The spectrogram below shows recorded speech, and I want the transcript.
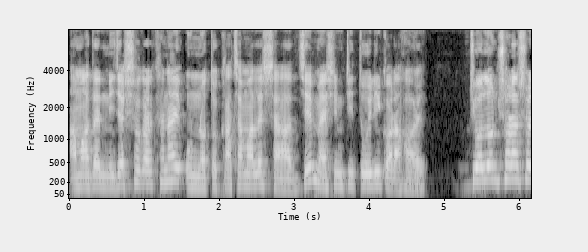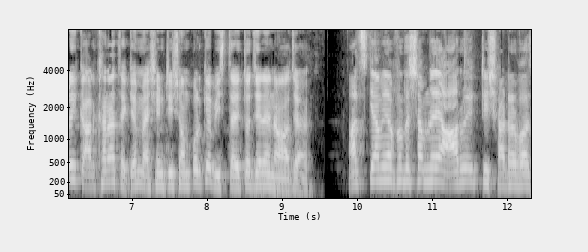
আমাদের নিজস্ব কারখানায় উন্নত কাঁচামালের সাহায্যে মেশিনটি তৈরি করা হয়। চলুন সরাসরি কারখানা থেকে মেশিনটি সম্পর্কে বিস্তারিত জেনে নেওয়া যাক। আজকে আমি আপনাদের সামনে আরও একটি শাটারবাজ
